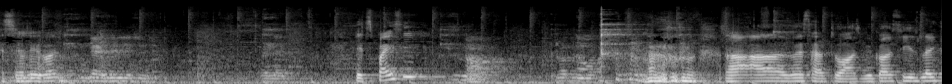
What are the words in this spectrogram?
It's really good. Yeah, like. It's spicy? No. Not no. uh, I always have to ask because he's like.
